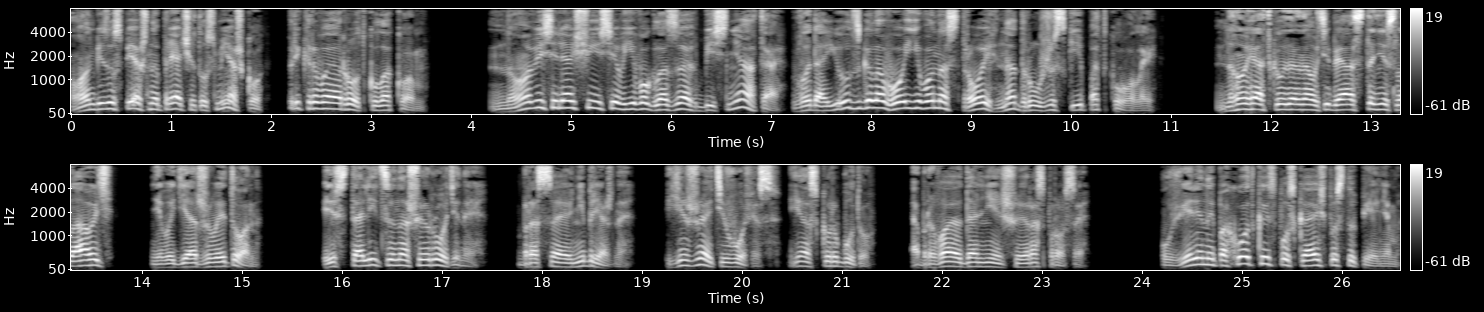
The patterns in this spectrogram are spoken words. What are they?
Он безуспешно прячет усмешку, прикрывая рот кулаком. Но веселящиеся в его глазах беснята выдают с головой его настрой на дружеские подколы. «Ну и откуда она у тебя, Станиславыч?» — не выдерживает он. «Из столицы нашей родины», — бросаю небрежно. Езжайте в офис, я скоро буду. Обрываю дальнейшие расспросы. Уверенной походкой спускаюсь по ступеням,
